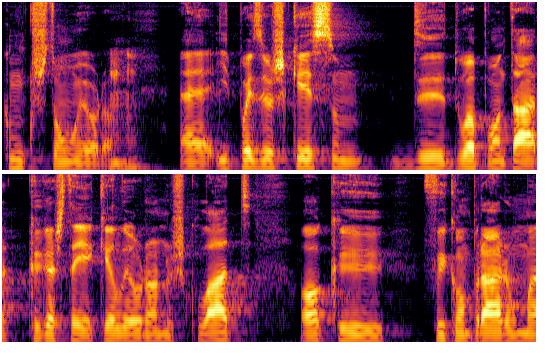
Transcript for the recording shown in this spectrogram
que me custou um euro. Uhum. Uh, e depois eu esqueço-me de, de apontar que gastei aquele euro no chocolate ou que fui comprar uma,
